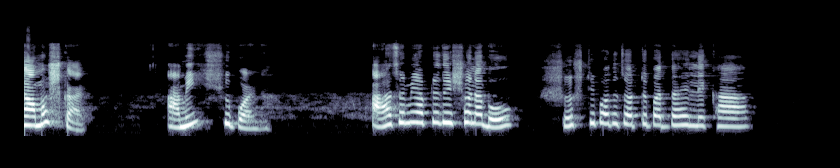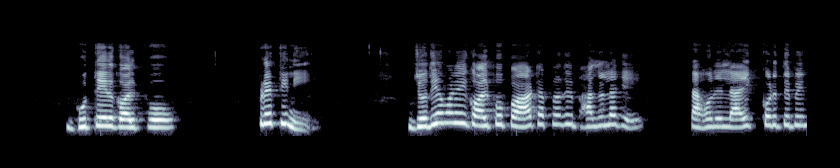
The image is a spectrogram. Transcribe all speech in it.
নমস্কার, আমি সুপর্ণা। আজ আমি আপনাদের শোনাবো ষষ্ঠীপদ চট্টোপাধ্যায়ের লেখা ভূতের গল্প প্রেতিনী যদি আমার এই গল্প পাঠ আপনাদের ভালো লাগে, তাহলে লাইক করে দেবেন,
